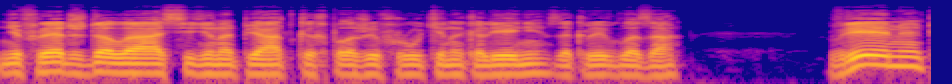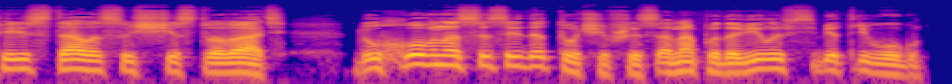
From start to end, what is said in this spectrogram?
Нефред ждала, сидя на пятках, положив руки на колени, закрыв глаза. Время перестало существовать. Духовно сосредоточившись, она подавила в себе тревогу.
